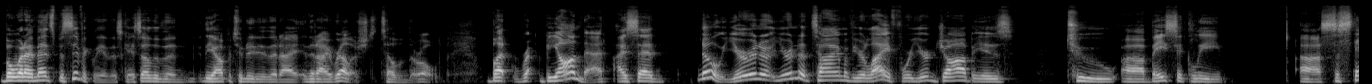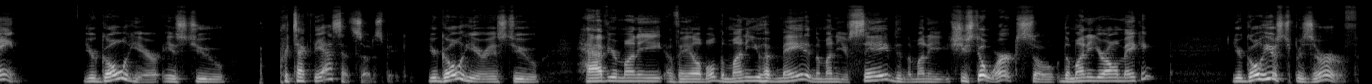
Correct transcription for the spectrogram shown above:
But what I meant specifically in this case, other than the opportunity that I that I relish to tell them they're old, but re- beyond that, I said, "No, you're in a you're in a time of your life where your job is to uh, basically uh, sustain. Your goal here is to protect the assets, so to speak. Your goal here is to have your money available, the money you have made and the money you've saved and the money she still works, so the money you're all making. Your goal here is to preserve.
